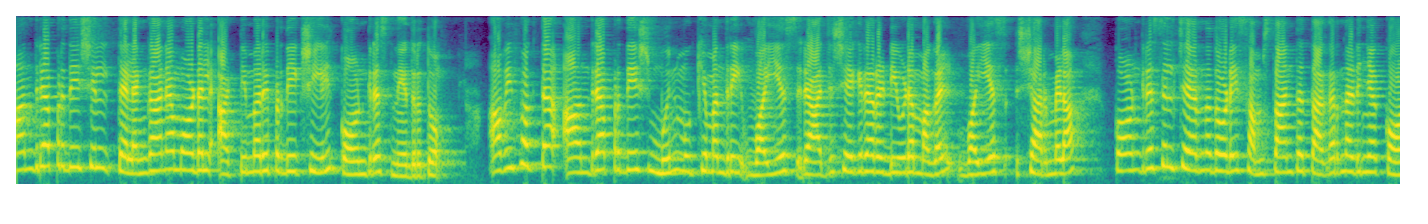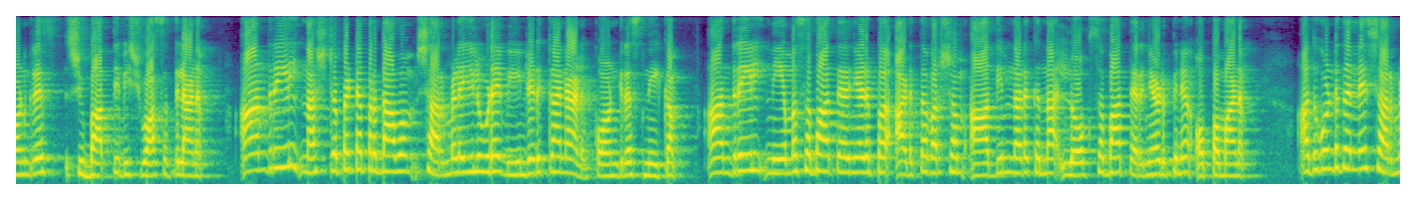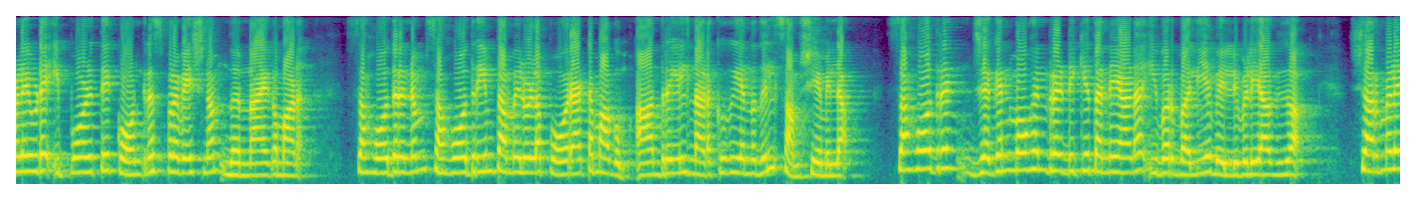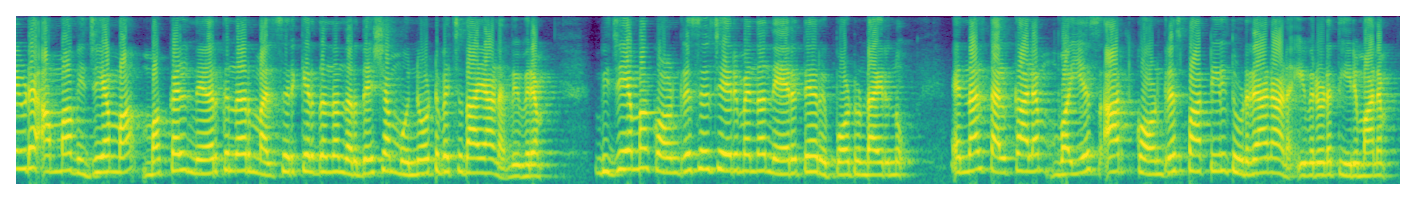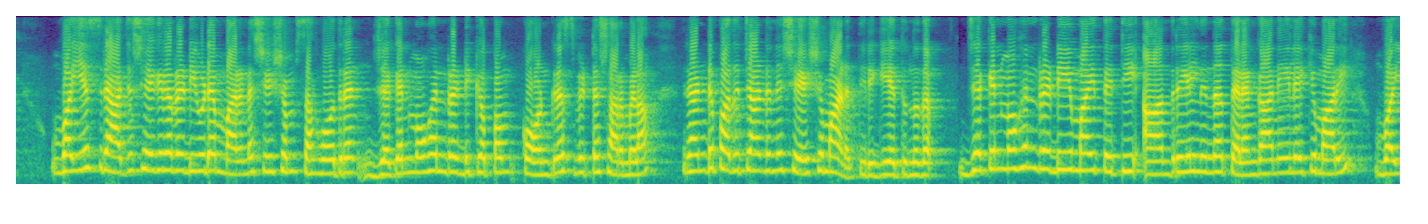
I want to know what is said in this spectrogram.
ആന്ധ്രാപ്രദേശിൽ തെലങ്കാന മോഡൽ അട്ടിമറി പ്രതീക്ഷയിൽ കോൺഗ്രസ് നേതൃത്വം. അവിഭക്ത ആന്ധ്രാപ്രദേശ് മുൻ മുഖ്യമന്ത്രി വൈ എസ് രാജശേഖര റെഡ്ഡിയുടെ മകൾ വൈ എസ് ശർമിള കോൺഗ്രസിൽ ചേർന്നതോടെ സംസ്ഥാനത്ത് തകർന്നടിഞ്ഞ കോൺഗ്രസ് ശുഭാപ്തി വിശ്വാസത്തിലാണ്. ആന്ധ്രയിൽ നഷ്ടപ്പെട്ട പ്രതാപം ശർമിളയിലൂടെ വീണ്ടെടുക്കാനാണ് കോൺഗ്രസ് നീക്കം. ആന്ധ്രയിൽ നിയമസഭാ തെരഞ്ഞെടുപ്പ് അടുത്ത വർഷം ആദ്യം നടക്കുന്ന ലോക്സഭാ തെരഞ്ഞെടുപ്പിന് ഒപ്പമാണ്. അതുകൊണ്ട് തന്നെ ശർമിളയുടെ ഇപ്പോഴത്തെ കോൺഗ്രസ് പ്രവേശനം നിർണായകമാണ്. സഹോദരനും സഹോദരിയും തമ്മിലുള്ള പോരാട്ടമാകും ആന്ധ്രയിൽ നടക്കുകയെന്നതിൽ സംശയമില്ല. സഹോദരൻ ജഗൻമോഹൻ റെഡ്ഡിക്ക് തന്നെയാണ് ഇവർ വലിയ വെല്ലുവിളിയാകുക. ശർമിളയുടെ അമ്മ വിജയമ്മ മക്കൾ നേർക്കുനേർ മത്സരിക്കരുതെന്ന നിർദ്ദേശം മുന്നോട്ട് വെച്ചതായാണ് വിവരം. വിജയമ്മ കോൺഗ്രസിൽ ചേരുമെന്ന് നേരത്തെ റിപ്പോർട്ടുണ്ടായിരുന്നു എന്നാൽ തൽക്കാലം വൈ എസ് ആർ കോൺഗ്രസ് പാർട്ടിയിൽ തുടരാനാണ് ഇവരുടെ തീരുമാനം. വൈ എസ് രാജശേഖര റെഡ്ഡിയുടെ മരണശേഷം സഹോദരൻ ജഗൻമോഹൻ റെഡ്ഡിക്കൊപ്പം കോൺഗ്രസ് വിട്ട ശർമിള രണ്ട് പതിറ്റാണ്ടിന് ശേഷമാണ് തിരികെയെത്തുന്നത്. ജഗൻമോഹൻ റെഡ്ഡിയുമായി തെറ്റി ആന്ധ്രയിൽ നിന്ന് തെലങ്കാനയിലേക്ക് മാറി വൈ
